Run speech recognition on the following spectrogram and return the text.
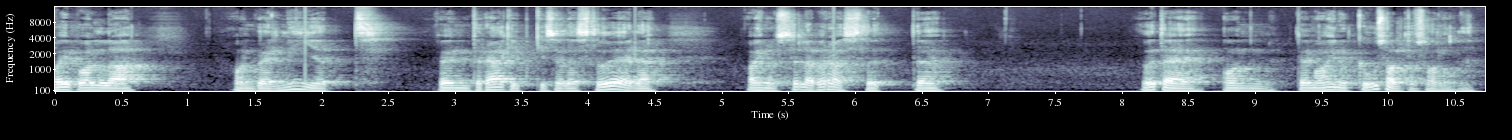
võib-olla on veel nii, et vend räägibki sellest õele ainult sellepärast, et eh, õde on tema ainuke usaldusalune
